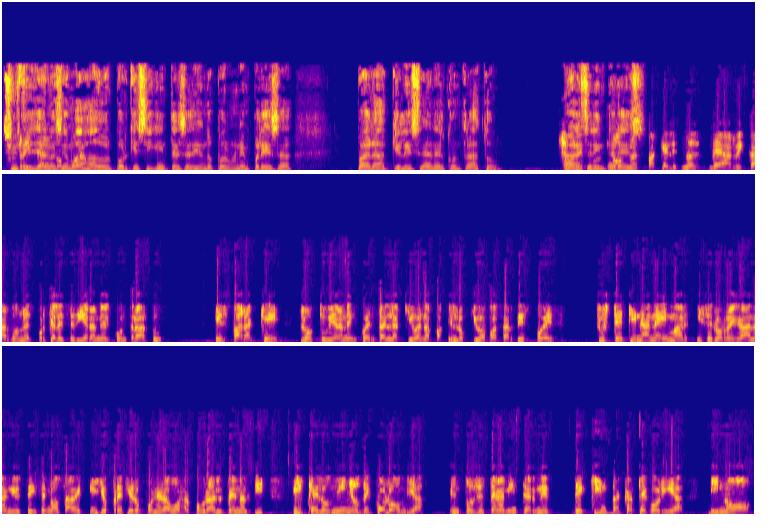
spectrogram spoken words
Si usted ya no es embajador, ¿por qué sigue intercediendo por una empresa para que le cedan el contrato? ¿Cuál es el interés? No, es para que vea, Ricardo, no es porque le cedieran el contrato, es para que lo tuvieran en cuenta en, la que iban en lo que iba a pasar después. Si usted tiene a Neymar y se lo regalan y usted dice, no sabe qué, yo prefiero poner a Borja a cobrar el penalti y que los niños de Colombia entonces tengan internet de quinta categoría y no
